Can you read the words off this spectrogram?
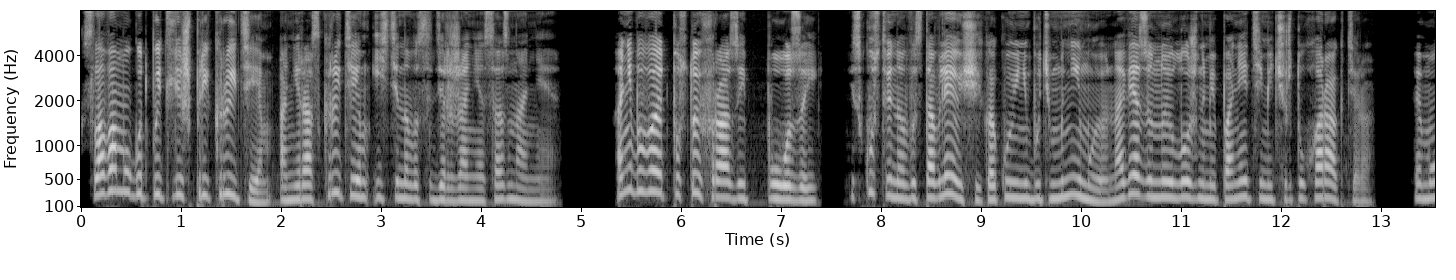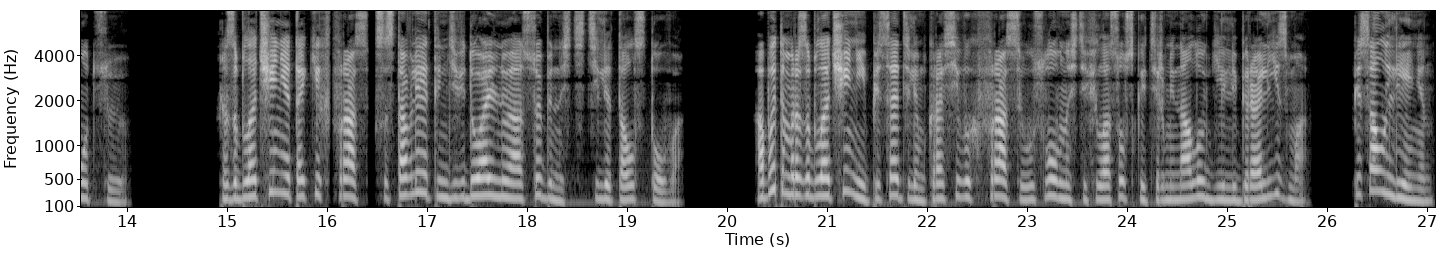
Слова могут быть лишь прикрытием, а не раскрытием истинного содержания сознания. Они бывают пустой фразой, позой, искусственно выставляющий какую-нибудь мнимую, навязанную ложными понятиями черту характера, эмоцию. Разоблачение таких фраз составляет индивидуальную особенность стиля Толстого. Об этом разоблачении писателем красивых фраз и условности философской терминологии либерализма писал Ленин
